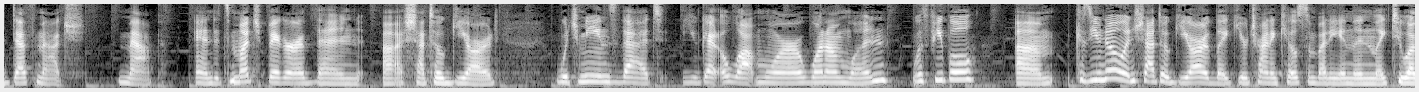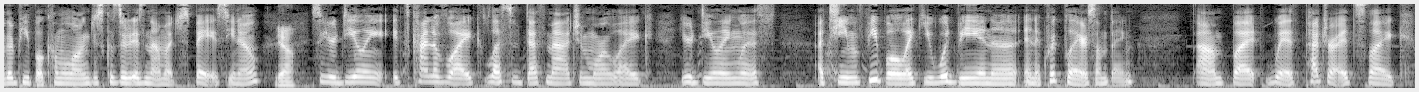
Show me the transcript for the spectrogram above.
deathmatch map, and it's much bigger than uh, Chateau Guillard, which means that you get a lot more one on one with people. Because you know, in Chateau Guillard, like you're trying to kill somebody, and then like two other people come along just because there isn't that much space, you know? yeah. So you're dealing. It's kind of like less of deathmatch and more like you're dealing with a team of people, like you would be in a in a quick play or something. Um, but with Petra, it's like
